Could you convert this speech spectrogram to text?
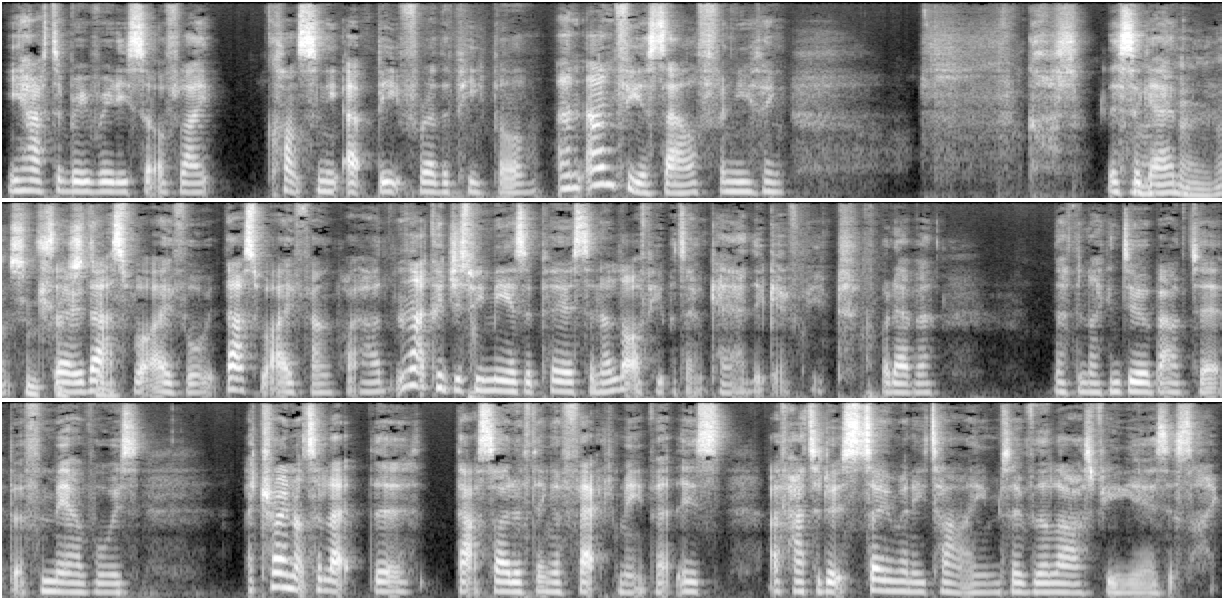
you have to be really sort of like constantly upbeat for other people and and for yourself, and you think, God, this again. Okay, that's So that's what I've always, that's what I found quite hard, and that could just be me as a person. A lot of people don't care; they go "Pff, whatever, nothing I can do about it. But for me, I've always I try not to let the that side of thing affect me. But is I've had to do it so many times over the last few years. It's like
